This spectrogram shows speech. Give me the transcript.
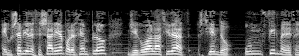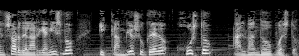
Eusebio de Cesarea, por ejemplo, llegó a la ciudad siendo un firme defensor del arrianismo y cambió su credo justo al bando opuesto.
